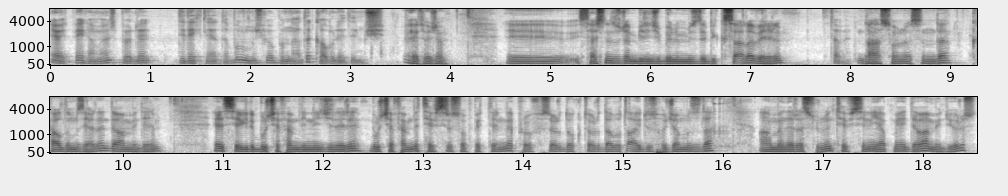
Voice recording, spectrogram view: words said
Evet Peygamberimiz böyle dileklerde bulunmuş ve bunlar da kabul edilmiş. Evet hocam. Ee, isterseniz hocam birinci bölümümüzde bir kısa ara verelim. Tabii. Daha sonrasında kaldığımız yerden devam edelim. Evet sevgili Burç Efem dinleyicileri, Burç Efem'de tefsir sohbetlerinde Profesör Doktor Davut Aydüz hocamızla Amene Resulü'nün tefsirini yapmaya devam ediyoruz.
